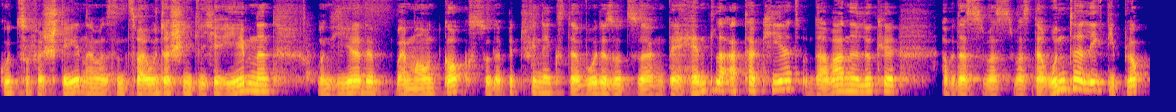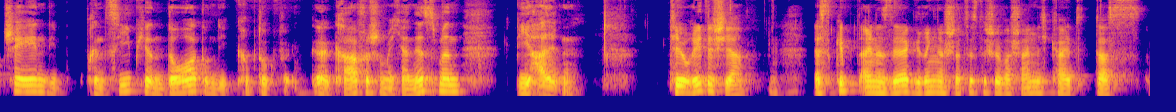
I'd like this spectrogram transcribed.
gut zu verstehen, aber es sind zwei unterschiedliche Ebenen. Und hier der, bei Mount Gox oder Bitfinex, da wurde sozusagen der Händler attackiert und da war eine Lücke. Aber das, was, was darunter liegt, die Blockchain, die Prinzipien dort und die kryptografischen Mechanismen, die halten. Theoretisch ja. Es gibt eine sehr geringe statistische Wahrscheinlichkeit, dass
